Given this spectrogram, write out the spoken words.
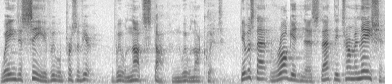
waiting to see if we will persevere, if we will not stop and we will not quit. Give us that ruggedness, that determination,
